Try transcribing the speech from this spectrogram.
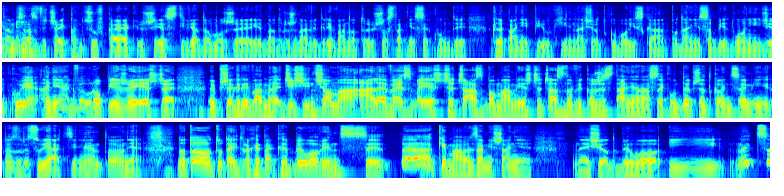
tam zazwyczaj końcówka jak już jest i wiadomo, że jedna drużyna wygrywa, no to już ostatnie sekundy, klepanie piłki na środku boiska, podanie sobie dłoni dziękuję, a nie jak w Europie, że jeszcze przegrywam dziesięcioma, ale wezmę jeszcze czas, bo mam jeszcze czas do wykorzystania na sekundę przed końcem i rozrysuję akcję, nie? To nie. No to tutaj trochę tak było, więc e, takie małe zamieszanie się odbyło i no i co?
